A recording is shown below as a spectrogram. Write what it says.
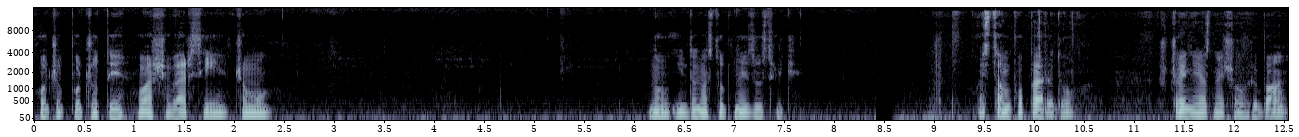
Хочу почути ваші версії, чому. Ну і до наступної зустрічі. Ось там попереду щойно я знайшов гриба.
